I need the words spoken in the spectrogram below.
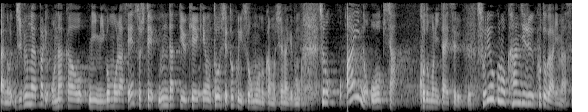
あの自分がやっぱりお腹をに身ごもらせそして産んだっていう経験を通して特にそう思うのかもしれないけどもその愛の大きさ子供に対する。それをこの感じることがあります。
